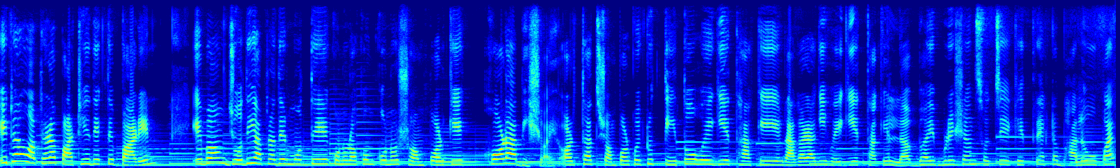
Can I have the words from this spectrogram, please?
এটাও আপনারা পাঠিয়ে দেখতে পারেন এবং যদি আপনাদের মধ্যে কোনো রকম কোনো সম্পর্কে কড়া বিষয়, অর্থাৎ সম্পর্ক একটু তেতো হয়ে গিয়ে থাকে, রাগারাগি হয়ে গিয়ে থাকে লাভ ভাইব্রেশনস হচ্ছে এক্ষেত্রে একটা ভালো উপায়।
